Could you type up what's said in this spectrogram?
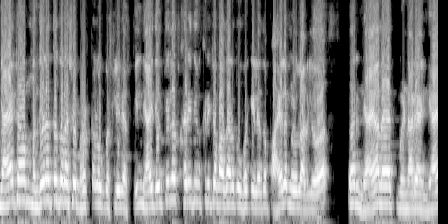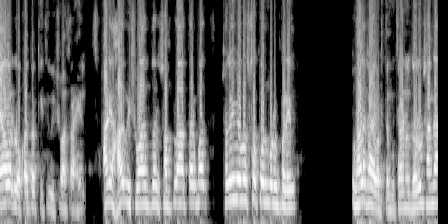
न्यायाच्या मंदिरात जर असे भ्रष्ट लोक बसलेले असतील न्यायदेवतेलाच खरेदी विक्रीच्या बाजारात उभं केल्याचं पाहायला मिळू लागलं तर न्यायालयात मिळणाऱ्या न्यायावर लोकांचा किती विश्वास राहील? आणि हा विश्वास जर संपला तर मग सगळी व्यवस्था कोण म्हणून पडेल? तुम्हाला काय वाटतं? मित्रांनो जरूर सांगा.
